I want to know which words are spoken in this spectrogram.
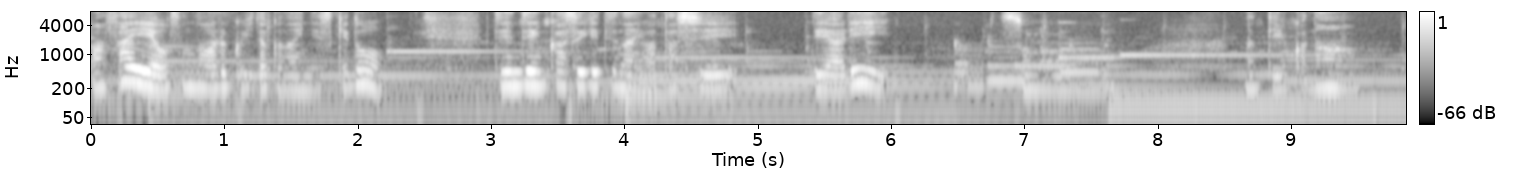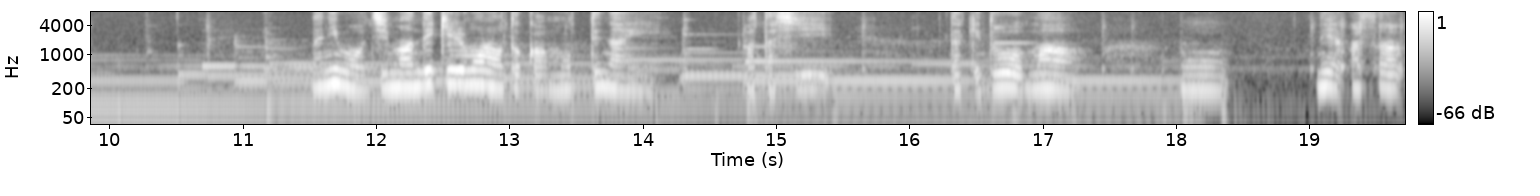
まあサイエをそんな悪く言いたくないんですけど全然稼げてない私でありその何て言うかな何も自慢できるものとか持ってない私だけどまあもうね朝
